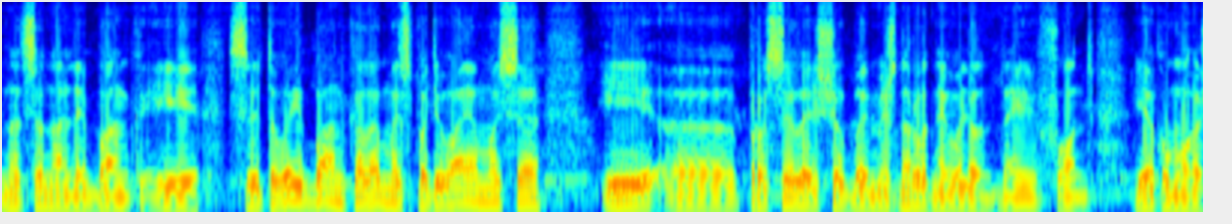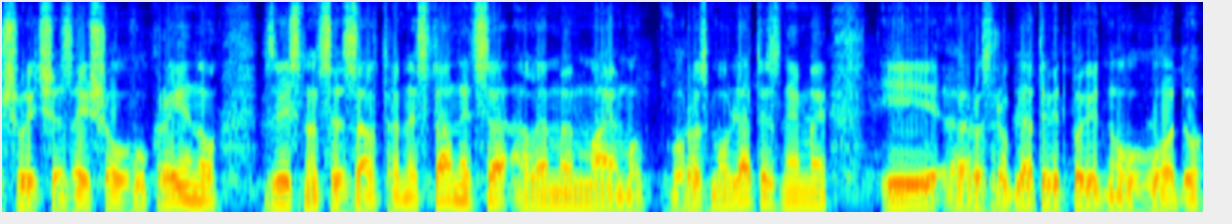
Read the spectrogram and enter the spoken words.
Національний банк і Світовий банк, але ми сподіваємося і е, просили, щоб Міжнародний валютний фонд якомога швидше зайшов в Україну. Звісно, це завтра не станеться, але ми маємо розмовляти з ними і е, розробляти відповідну угоду.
